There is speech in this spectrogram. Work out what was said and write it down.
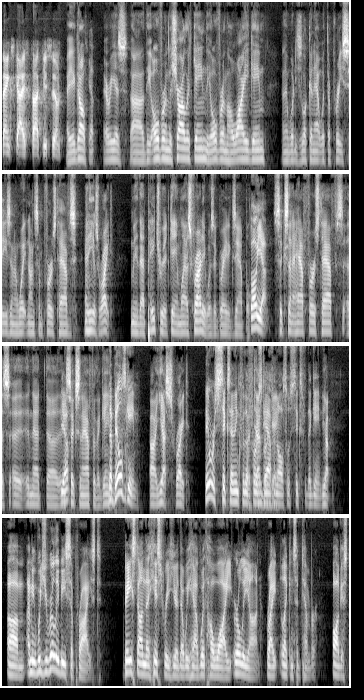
Thanks, guys. Talk to you soon. There you go. Yep. There he is. Uh, the over in the Charlotte game, the over in the Hawaii game, and then what he's looking at with the preseason and waiting on some first halves. And he is right. I mean, that Patriot game last Friday was a great example. Oh yeah, six and a half first half uh, uh, in that uh, yep. six and a half for the game. The Bills game. Uh, yes, right. They were six, I think, for the, the first Denver half, game. and also six for the game. Yep. Um, I mean, would you really be surprised based on the history here that we have with Hawaii early on, right? Like in September, August,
